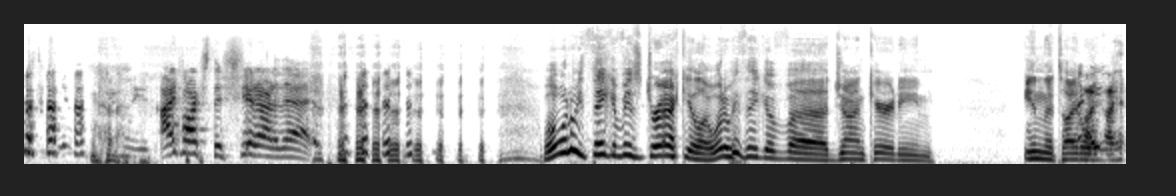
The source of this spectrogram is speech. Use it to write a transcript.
I'd watch the shit out of that. well, what do we think of his Dracula? What do we think of uh, John Carradine in the title? I, I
